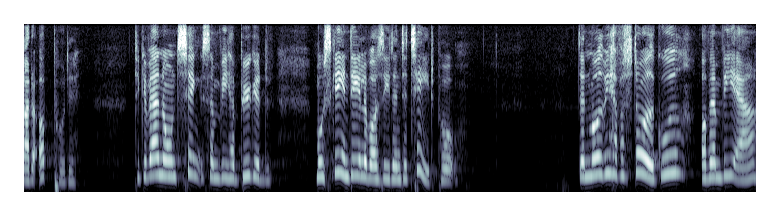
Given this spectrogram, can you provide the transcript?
retter op på det. Det kan være nogle ting, som vi har bygget måske en del af vores identitet på. Den måde, vi har forstået Gud og hvem vi er,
